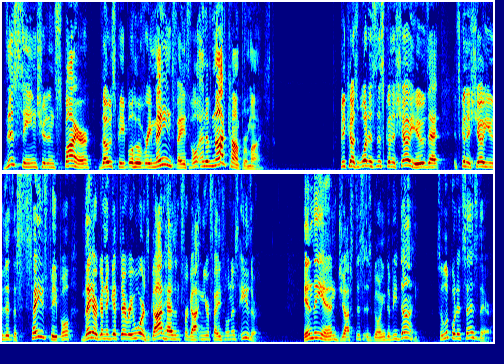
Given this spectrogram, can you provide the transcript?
this scene should inspire those people who've remained faithful and have not compromised. Because what is this going to show you? That it's going to show you that the saved people, they are going to get their rewards. God hasn't forgotten your faithfulness either. In the end, justice is going to be done. So look what it says there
